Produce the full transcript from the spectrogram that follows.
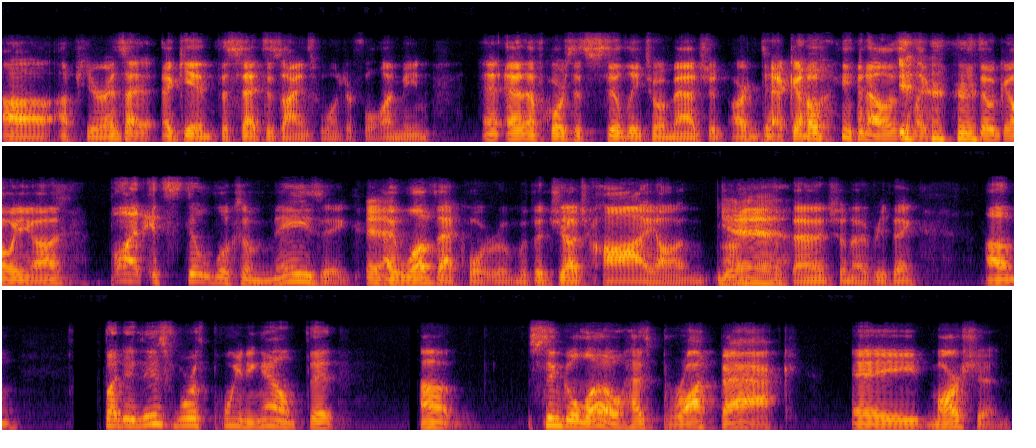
uh, appearance, I, again, the set design's wonderful. I mean, and, and of course, it's silly to imagine Art Deco. You know, it's like still going on, but it still looks amazing. Yeah. I love that courtroom with the judge high on, on Yeah. the bench and everything. Um, but it is worth pointing out that uh, Single O has brought back a Martian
